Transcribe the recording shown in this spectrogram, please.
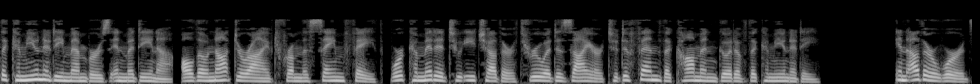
The community members in Medina, although not derived from the same faith, were committed to each other through a desire to defend the common good of the community. In other words,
